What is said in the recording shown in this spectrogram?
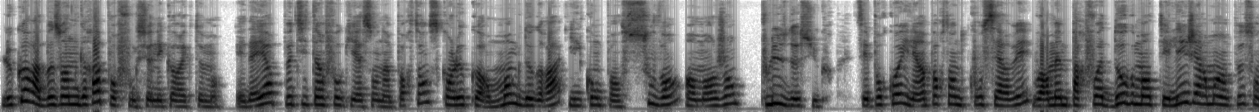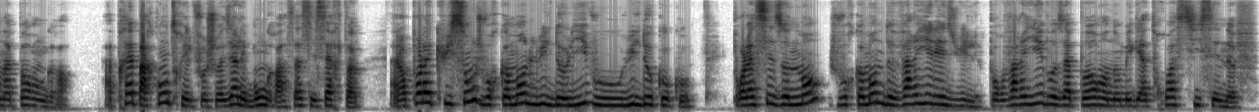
Le corps a besoin de gras pour fonctionner correctement. Et d'ailleurs, petite info qui a son importance, quand le corps manque de gras, il compense souvent en mangeant plus de sucre. C'est pourquoi il est important de conserver, voire même parfois d'augmenter légèrement un peu son apport en gras. Après, par contre, il faut choisir les bons gras, ça c'est certain. Alors pour la cuisson, je vous recommande l'huile d'olive ou l'huile de coco. Pour l'assaisonnement, je vous recommande de varier les huiles pour varier vos apports en oméga 3, 6 et 9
